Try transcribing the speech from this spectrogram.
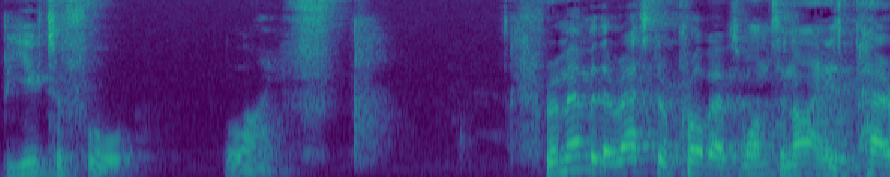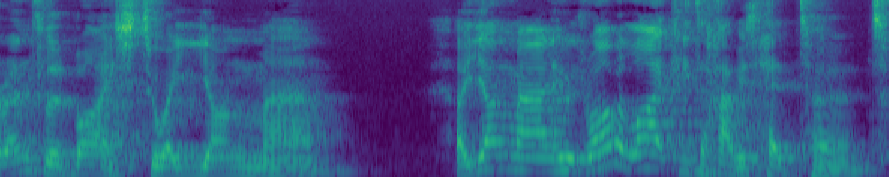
beautiful life. Remember, the rest of Proverbs 1 to 9 is parental advice to a young man. A young man who is rather likely to have his head turned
